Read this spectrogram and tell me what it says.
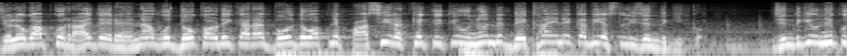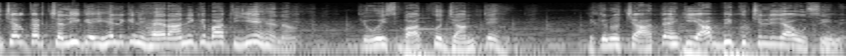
जो लोग आपको राय दे रहे हैं ना, वो दो कौड़ी का राय बोल दो अपने पास ही रखे, क्योंकि उन्होंने देखा ही नहीं कभी असली ज़िंदगी को। ज़िंदगी उन्हें कुचल कर चली गई है, लेकिन हैरानी की बात यह है ना कि वो इस बात को जानते हैं, लेकिन वो चाहते हैं कि आप भी कुचले जाओ उसी में।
